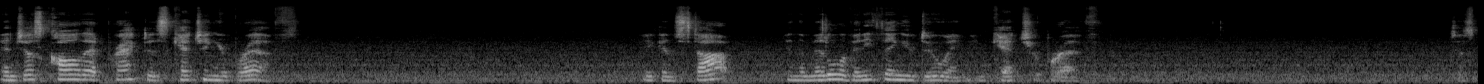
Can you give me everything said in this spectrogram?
and just call that practice catching your breath. You can stop in the middle of anything you're doing and catch your breath. Just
